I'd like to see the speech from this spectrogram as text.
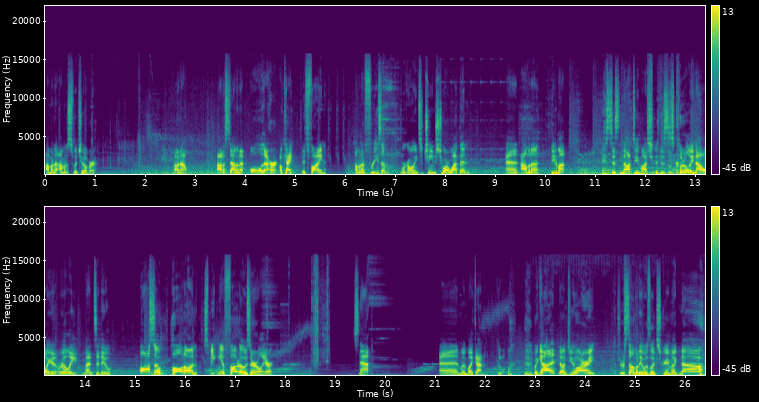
I'm gonna, I'm gonna switch over. Oh no, out of stamina. Oh, that hurt. Okay, it's fine. I'm gonna freeze him. We're going to change to our weapon and I'm gonna beat him up. It's just not too much. This is clearly not what you're really meant to do. Also, hold on, speaking of photos earlier, snap, and Windblight Ganon, cool. we got it, don't you worry. Sure somebody was like screaming like, no,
